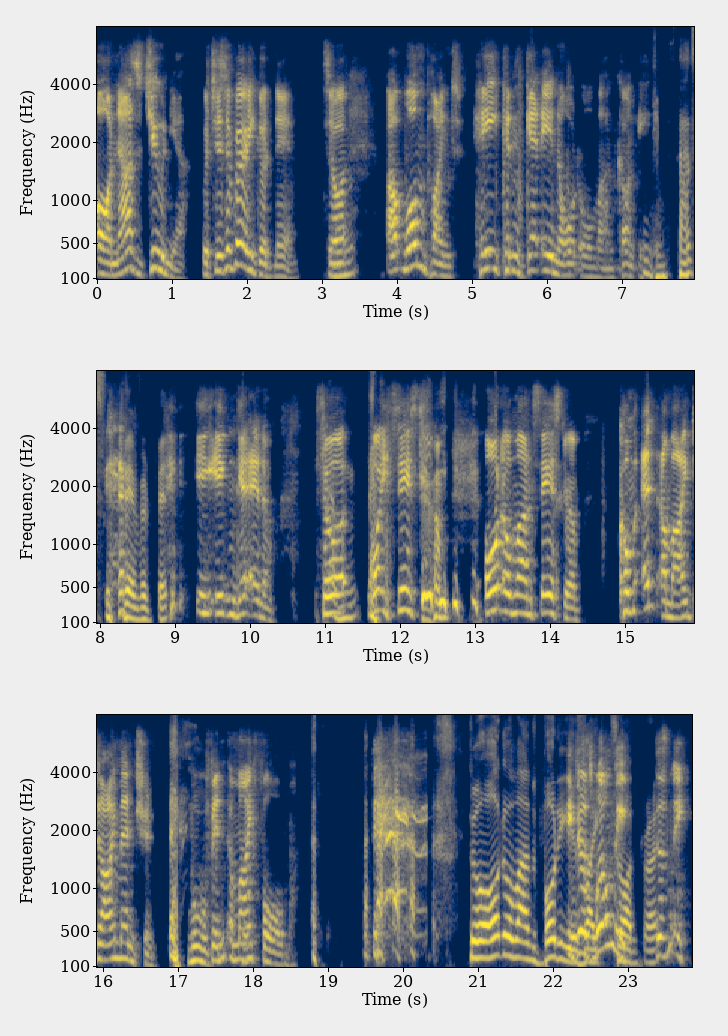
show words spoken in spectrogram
arnaz jr which is a very good name so Mhm. at one point he can get in auto man can't he That's favorite bit. he, he can get in him so Um, what he says to him, Automan says to him, Come into my dimension, move into my form. so Automan's body He is does like well, Tron, right? Doesn't he?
